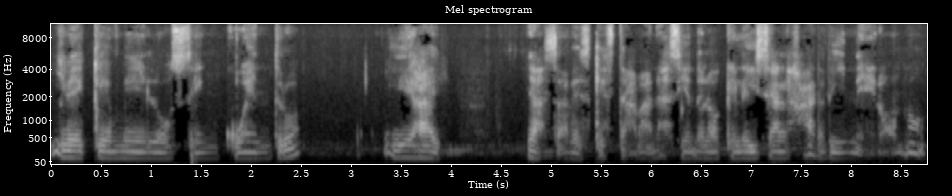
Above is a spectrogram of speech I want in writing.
Y de que me los encuentro y ay, ya sabes que estaban haciendo lo que le hice al jardinero, ¿no?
